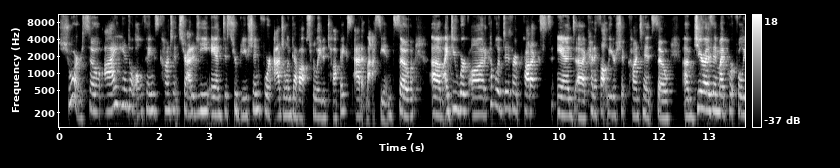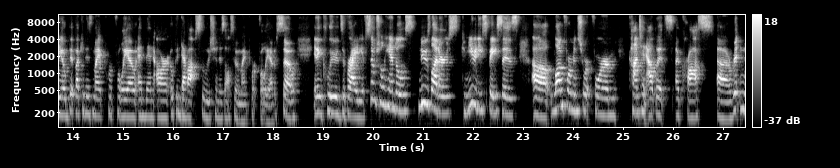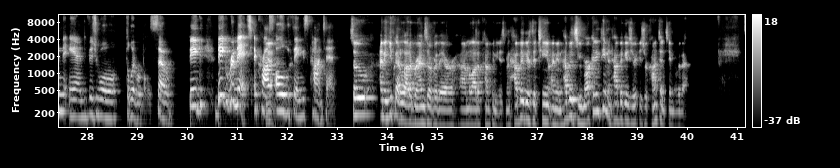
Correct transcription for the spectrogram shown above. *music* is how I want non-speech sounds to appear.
Sure. So I handle all things content strategy and distribution for Agile and DevOps related topics at Atlassian. So um, I do work on a couple of different products and uh, kind of thought leadership content. So um, Jira is in my portfolio, Bitbucket is my portfolio, and then our Open DevOps solution is also in my portfolio. So it includes a variety of social handles, newsletters, community spaces, uh, long form and short form content outlets across uh, written and visual deliverables. So big big remit across yeah. all the things content. So, I mean, you've got a lot of brands over there, um, a lot of companies. I mean, how big is the team? I mean, how big is your marketing team, and how big is your is your content team over there?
